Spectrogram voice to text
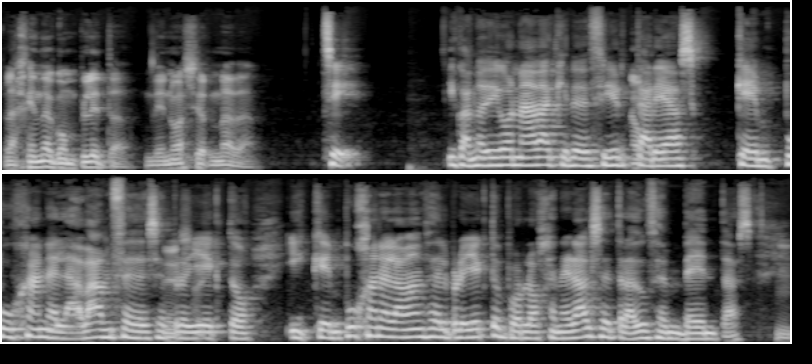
La agenda completa de no hacer nada. Sí. Y cuando digo nada, quiere decir tareas que empujan el avance de ese proyecto y que empujan el avance del proyecto por lo general se traduce en ventas hmm.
